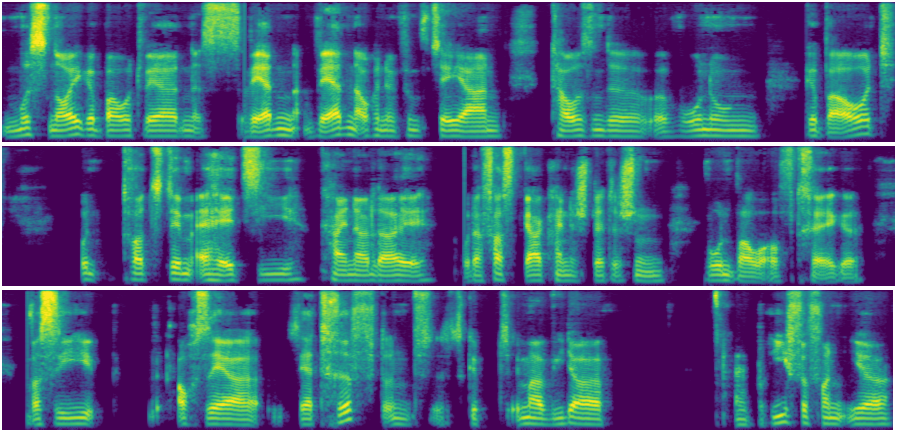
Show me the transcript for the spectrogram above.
muss neu gebaut werden. Es werden, werden auch in den 50er Jahren tausende Wohnungen gebaut. Und trotzdem erhält sie keinerlei oder fast gar keine städtischen Wohnbauaufträge. Was sie auch sehr, sehr trifft und es gibt immer wieder äh, Briefe von ihr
